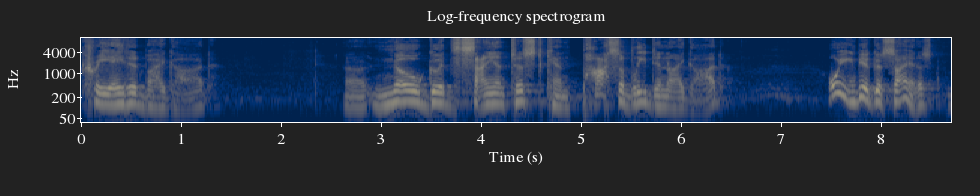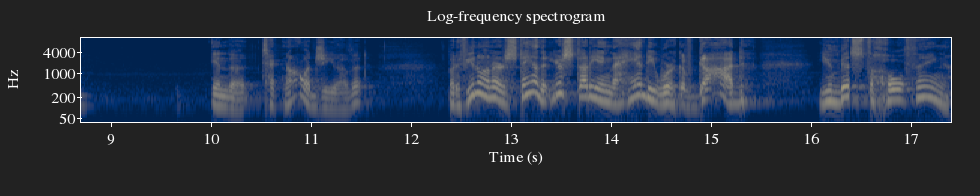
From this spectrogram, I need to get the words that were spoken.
created by God. Uh, no good scientist can possibly deny God. Or you can be a good scientist in the technology of it, but if you don't understand that you're studying the handiwork of God, you miss the whole thing.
